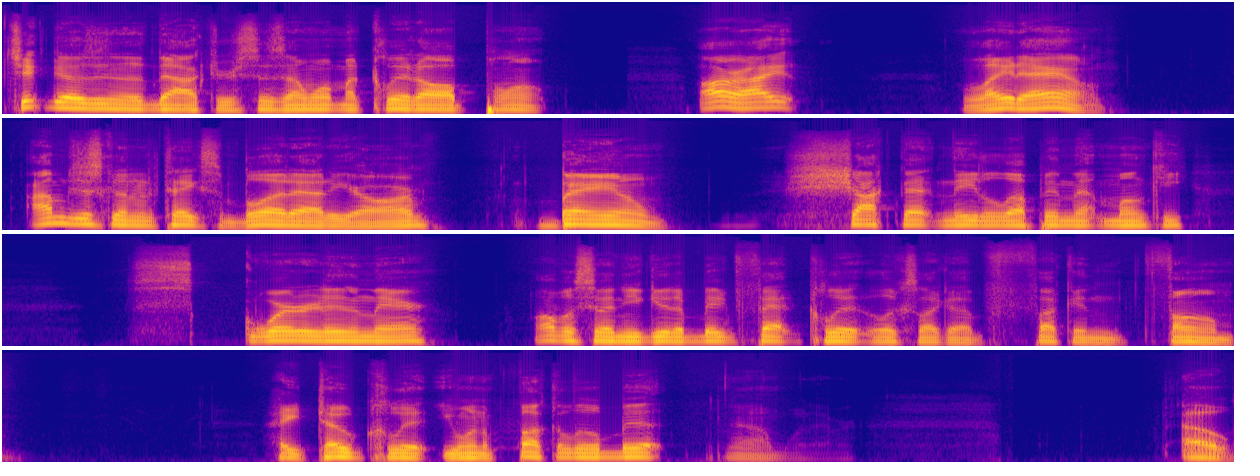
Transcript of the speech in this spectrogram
Chick goes into the doctor, says, I want my clit all plump. All right, lay down. I'm just going to take some blood out of your arm. Bam. Shock that needle up in that monkey. Squirt it in there. All of a sudden, you get a big fat clit that looks like a fucking thumb. Hey, toe clit, you want to fuck a little bit? No, whatever. Oh,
